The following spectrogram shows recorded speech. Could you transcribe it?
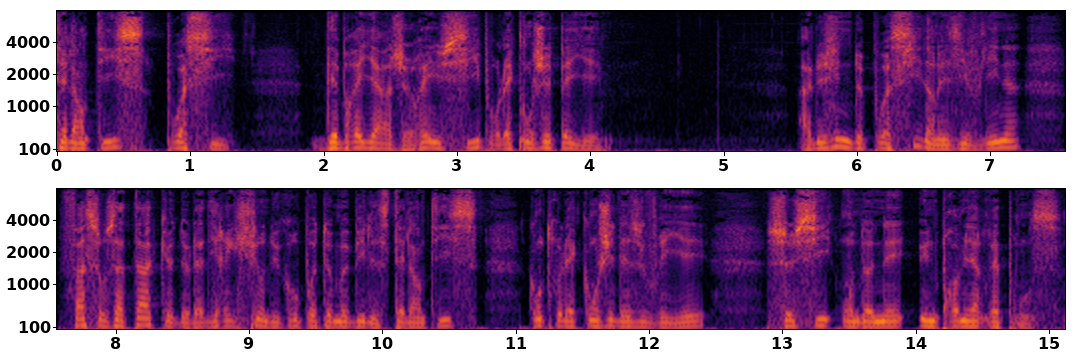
Stellantis, Poissy, débrayage réussi pour les congés payés. À l'usine de Poissy dans les Yvelines, face aux attaques de la direction du groupe automobile Stellantis contre les congés des ouvriers, ceux-ci ont donné une première réponse.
